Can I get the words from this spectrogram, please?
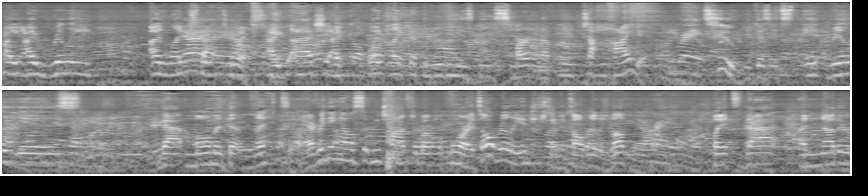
I, I really. I liked that twist. I I actually I quite like that the movie is being smart enough to hide it Right. too, because it's it really is that moment that lifts it. Everything else that we talked about before, it's all really interesting. It's all really lovely. Right. But it's that another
